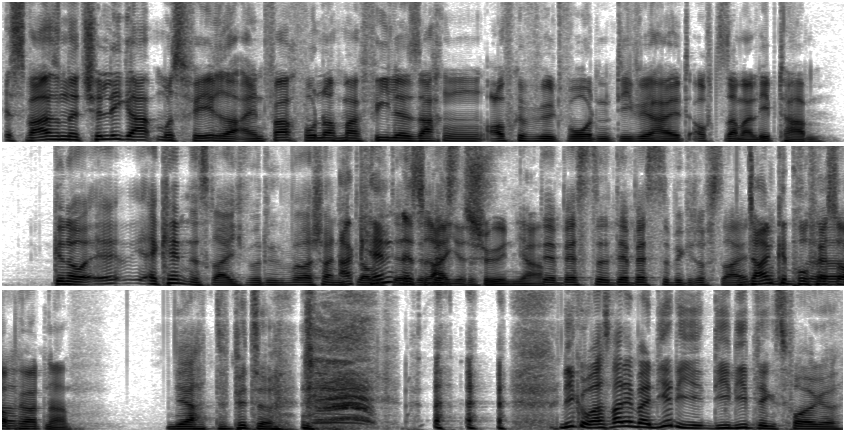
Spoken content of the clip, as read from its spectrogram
Es war so eine chillige Atmosphäre einfach, wo nochmal viele Sachen aufgewühlt wurden, die wir halt auch zusammen erlebt haben. Genau, er erkenntnisreich würde wahrscheinlich, glaube ich, der, Erkenntnisreich der ist beste, schön, ja. der beste, der beste Begriff sein. Danke, Und, Professor äh, Pörtner. Ja, bitte. Nico, was war denn bei dir die, die Lieblingsfolge?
